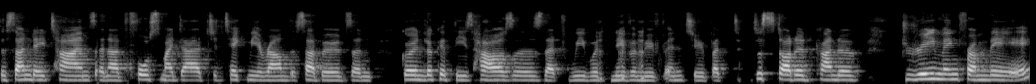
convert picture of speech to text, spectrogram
the Sunday Times, and I'd force my dad to take me around the suburbs and go and look at these houses that we would never move into, but just started kind of dreaming from there.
